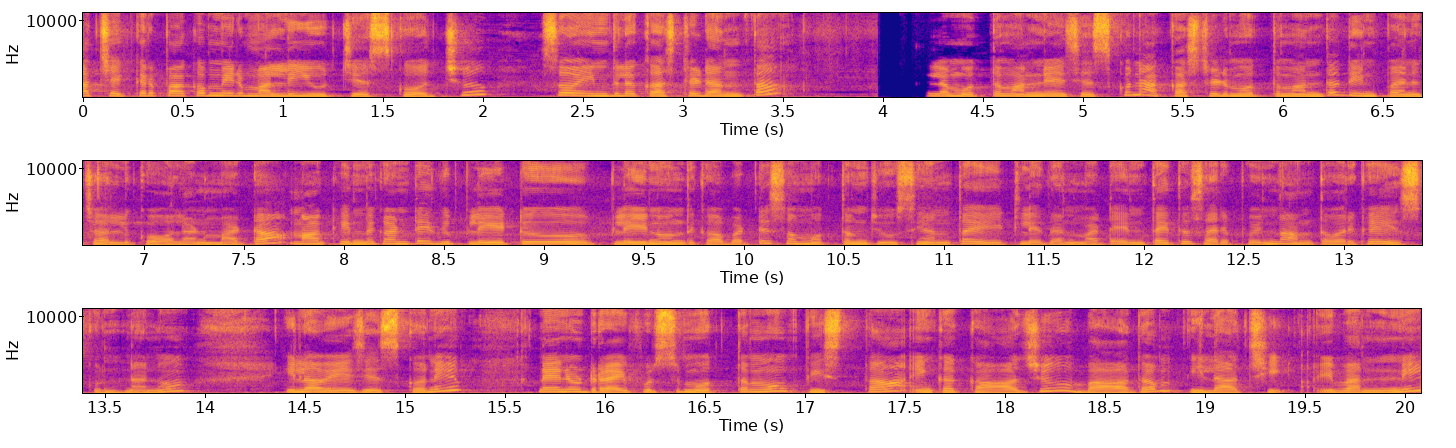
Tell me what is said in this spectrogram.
ఆ చక్కెర పాకం మీరు మళ్ళీ యూజ్ చేసుకోవచ్చు. సో ఇందులో కస్టర్డ్ అంతా ఇలా మొత్తం అన్నీ వేసేసుకుని ఆ కస్టర్డ్ మొత్తం అంతా దీనిపైన చల్లుకోవాలన్నమాట. నాకు ఎందుకంటే ఇది ప్లేటు ప్లేన్ ఉంది కాబట్టి సో మొత్తం జ్యూసీ అంతా వేయట్లేదనమాట ఎంతైతే సరిపోయిందో అంతవరకే వేసుకుంటున్నాను. ఇలా వేసేసుకొని నేను డ్రై ఫ్రూట్స్ మొత్తము పిస్తా ఇంకా కాజు బాదం ఇలాచి ఇవన్నీ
